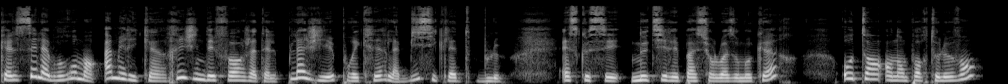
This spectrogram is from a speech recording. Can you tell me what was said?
quel célèbre roman américain Régine Desforges a-t-elle plagié pour écrire La bicyclette bleue? Est-ce que c'est Ne tirez pas sur l'oiseau moqueur? Autant en emporte le vent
